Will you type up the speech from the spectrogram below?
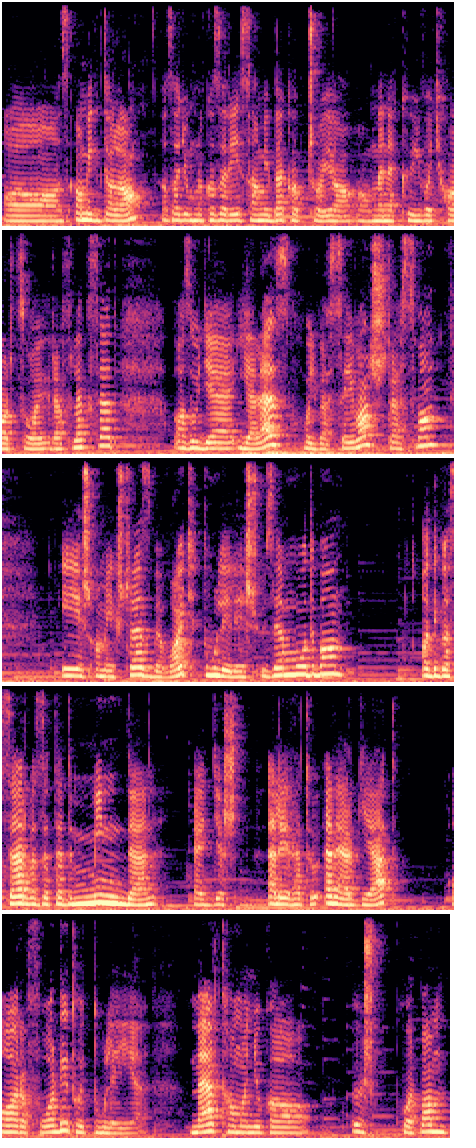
az amigdala, az agyunknak az a része, ami bekapcsolja a menekülj vagy harcolj reflexet, az ugye jelez, hogy veszély van, stressz van, és amíg stresszbe vagy, túlélés üzemmódban, addig a szervezeted minden egyes elérhető energiát arra fordít, hogy túléljél. Mert ha mondjuk a őskorban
